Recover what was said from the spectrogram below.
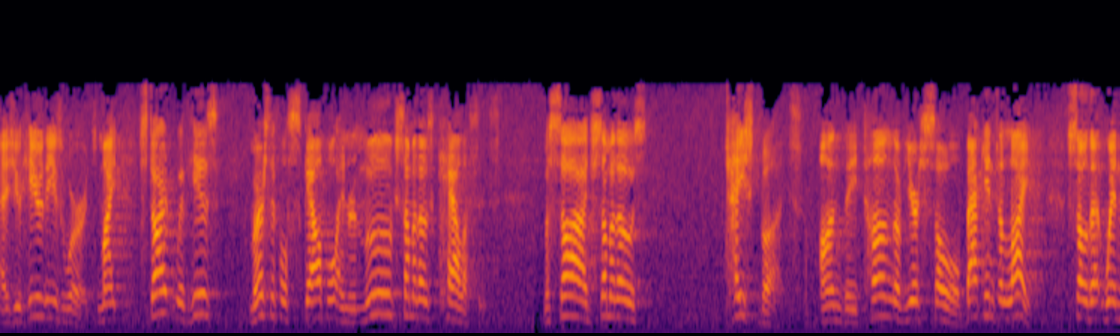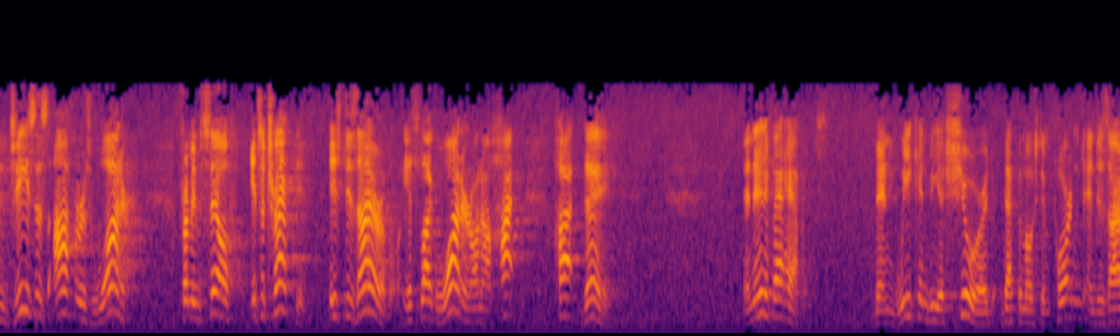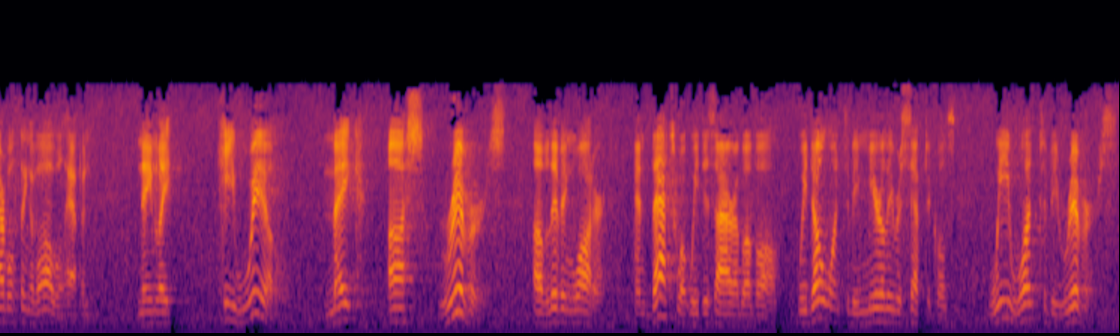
as you hear these words, might start with His merciful scalpel and remove some of those calluses, massage some of those taste buds on the tongue of your soul back into life so that when Jesus offers water from Himself, it's attractive. It's desirable. It's like water on a hot, hot day. And then if that happens, then we can be assured that the most important and desirable thing of all will happen. Namely, He will make us rivers of living water. And that's what we desire above all. We don't want to be merely receptacles. We want to be rivers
